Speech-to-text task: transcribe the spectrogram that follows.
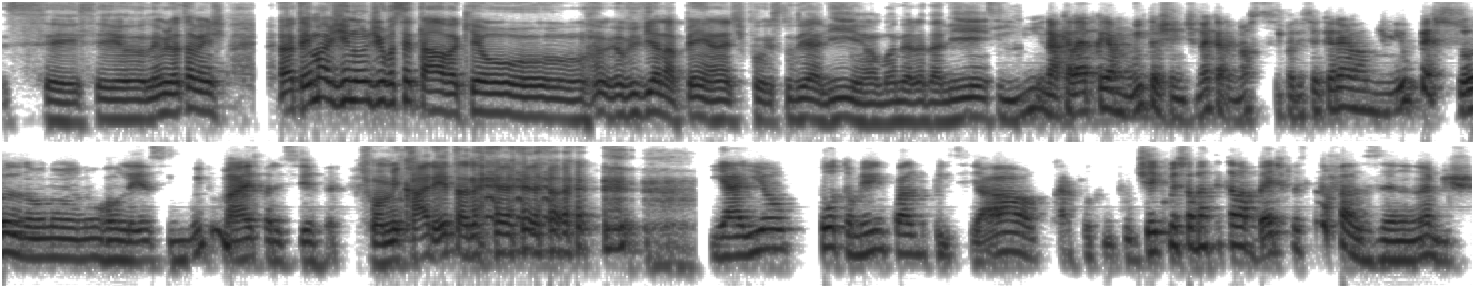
Sei, sei, eu lembro exatamente. Eu até imagino onde você tava, que eu, eu vivia na Penha, né? Tipo, eu estudei ali, a bandeira dali. Sim, naquela época ia muita gente, né, cara? Nossa, parecia que era mil pessoas no, no, no rolê, assim, muito mais parecia. Cara. Tipo, uma micareta, né? e aí eu, pô, tomei o enquadro do policial, o cara falou que não podia, e começou a bater aquela bad. Falei, o que tá fazendo, né, bicho?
